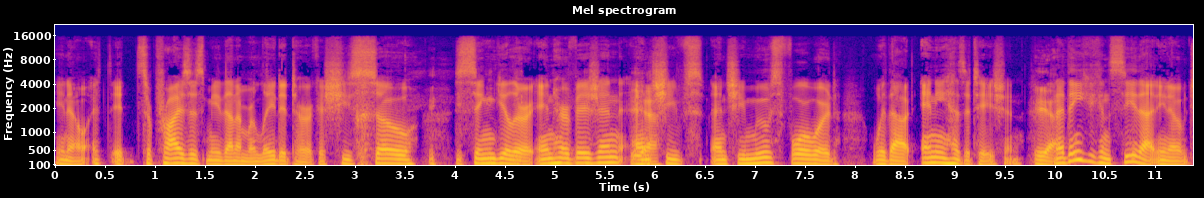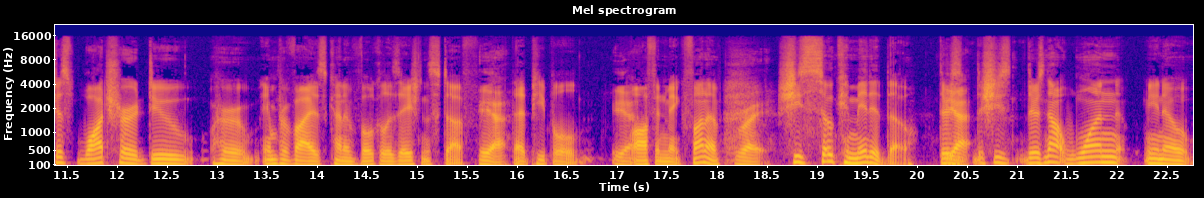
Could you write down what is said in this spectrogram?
you know, it, it surprises me that I'm related to her because she's so singular in her vision, and Yeah. she and she moves forward without any hesitation. Yeah. and I think you can see that. You know, just watch her do her improvised kind of vocalization stuff Yeah. that people Yeah. often make fun of. Right. She's so committed though. There's Yeah. she's there's not one, you know,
